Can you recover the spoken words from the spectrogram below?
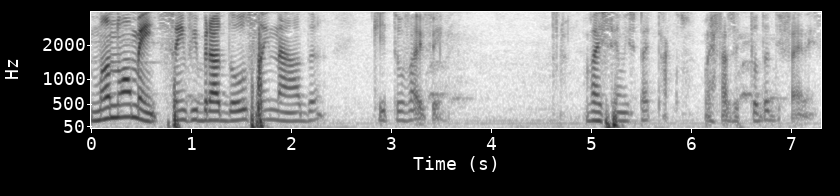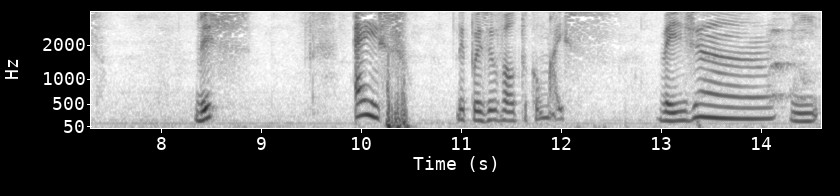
manualmente, sem vibrador, sem nada, que tu vai ver. Vai ser um espetáculo. Vai fazer toda a diferença. Vice? É isso. Depois eu volto com mais. Beijão e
